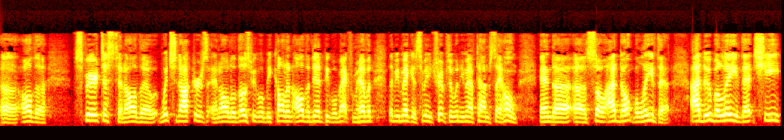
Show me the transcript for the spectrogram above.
uh, all the spiritists and all the witch doctors and all of those people be calling all the dead people back from heaven. They'd be making so many trips they wouldn't even have time to stay home. And uh, uh, so I don't believe that. I do believe that she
